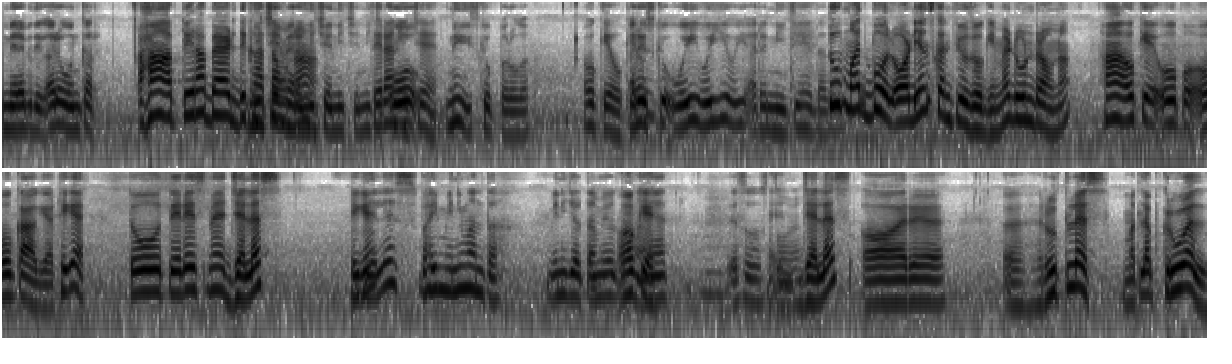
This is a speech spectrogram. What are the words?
मेरा भी देख अरे ऑन कर हाँ अब तेरा बैड दिखाता हूँ मेरा नीचे नीचे नीचे। तेरा वो- नीचे। नहीं इसके ऊपर होगा। ओके ओके अरे इसके वही वही है वही अरे नीचे है तू मत बोल ऑडियंस कंफ्यूज होगी मैं ढूंढ रहा हूँ ना। हाँ ओके ओ ओ का आ गया ठीक है? तो तेरे इसमें जेलस ठीक है? Jealous? भाई मैं नहीं मानता। मैं नहीं चलता मैं मैं जेलस और रूथलेस मतलब क्रूअल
